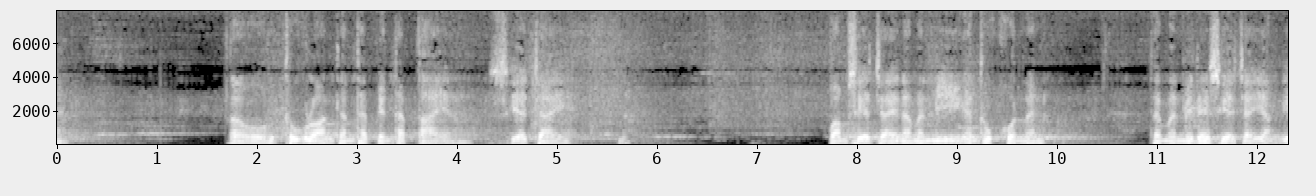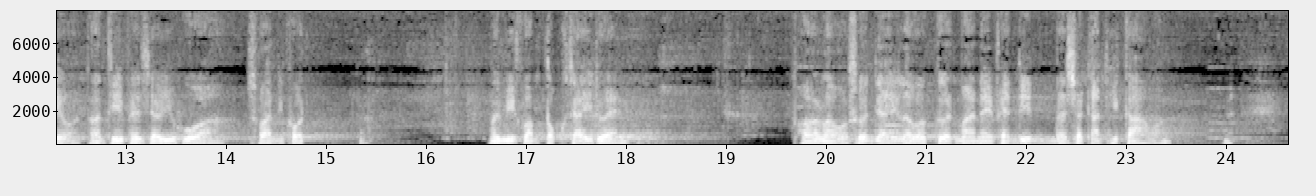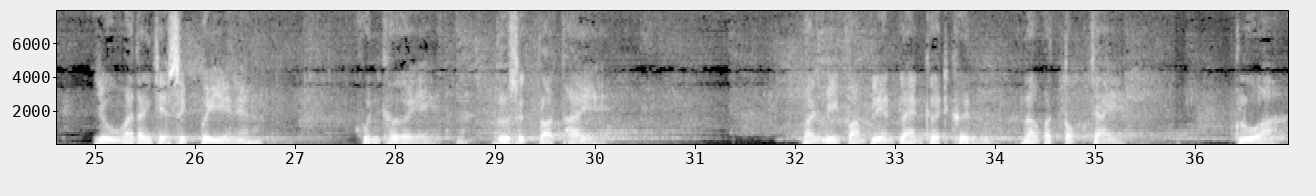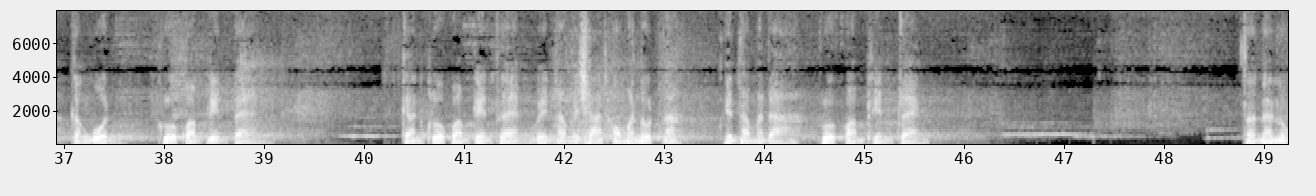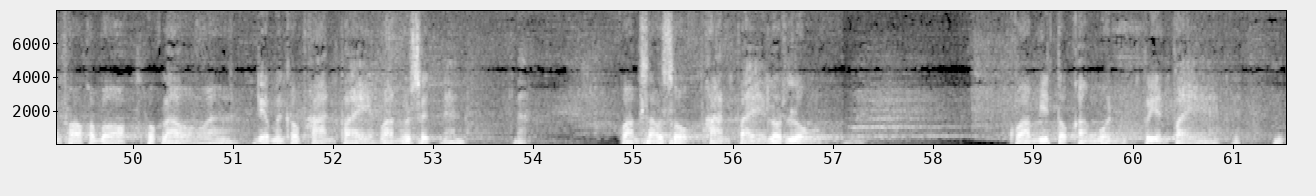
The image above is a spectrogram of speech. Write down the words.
เราทุกร้อนกันแทบเป็นแทบตายเสียใจความเสียใจนะมันมีกันทุกคนนะแต่มันไม่ได้เสียใจอย่างเดียว ตอนที่พระเจ้าอยู่หัวสวรรคต มันมีความตกใจด้วย เพราะเราส่วนใหญ่เราก็เกิดมาในแผ่นดินรัชกาลที่เก้าอยู่มาตั้งเจ็ดสิบปีเนี่ยคุ้นเคย รู้สึกปลอดภัย มันมีความเปลี่ยนแปลงเกิดขึ้น เราก็ตกใจ กลัวกังวล กลัวความเปลี่ยนแปลง การกลัวความเปลี่ยนแปลงเป็นธรรมชาติของมนุษย์นะเป็นธรรมดากลัวความเปลี่ยนแปลง ตอนนั้นหลวงพ่อก็บอกพวกเราว่า เดี๋ยวมันก็ผ่านไปความรู้สึกนะนะความเศร้าโศกผ่านไปลดลง ความวิตกกังวลเปลี่ยนไป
